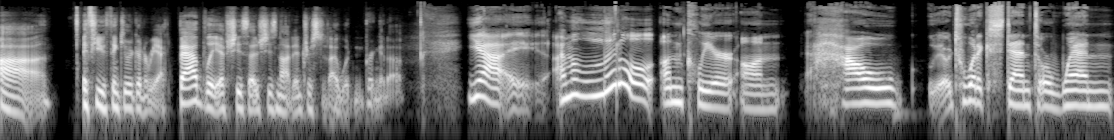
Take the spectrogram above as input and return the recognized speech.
Uh, if you think you're going to react badly if she says she's not interested, I wouldn't bring it up. Yeah, I'm a little unclear on how, to what extent, or when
